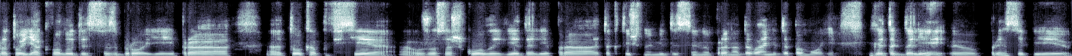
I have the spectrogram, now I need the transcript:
про то як валодацца зброяй про то каб все ўжо са школы ведалі про тактычную медыцыну про надаванне дапамогі. Гэтак далей в прынцыпе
